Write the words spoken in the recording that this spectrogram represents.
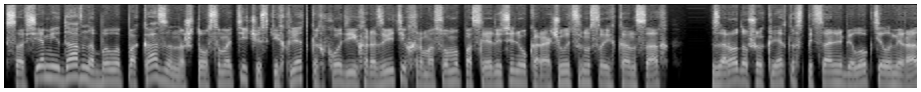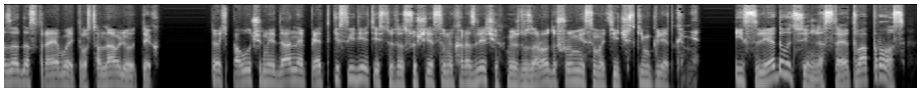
Совсем недавно было показано, что в соматических клетках в ходе их развития хромосомы последовательно укорачиваются на своих концах, в зародавших клетках специальный белок теломераза достраивает, восстанавливает их. То есть полученные данные опять-таки свидетельствуют о существенных различиях между зародышевыми и соматическими клетками. И следовательно, стоит вопрос –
